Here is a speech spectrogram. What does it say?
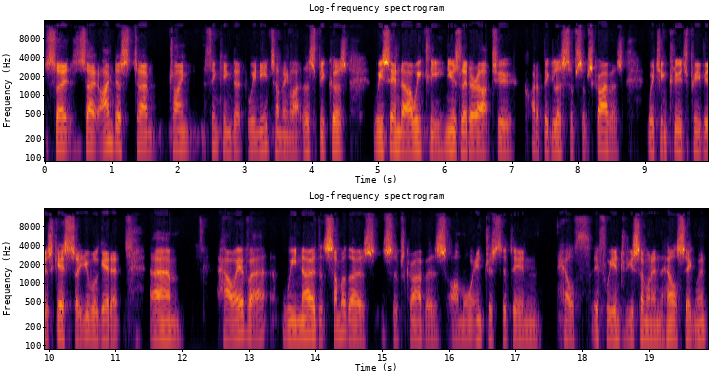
So so i'm just um, trying thinking that we need something like this because we send our weekly newsletter out to quite a big list of subscribers which includes previous guests so you will get it. Um, however we know that some of those subscribers are more interested in health if we interview someone in the health segment.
